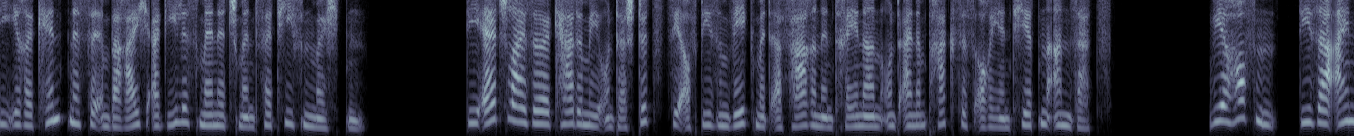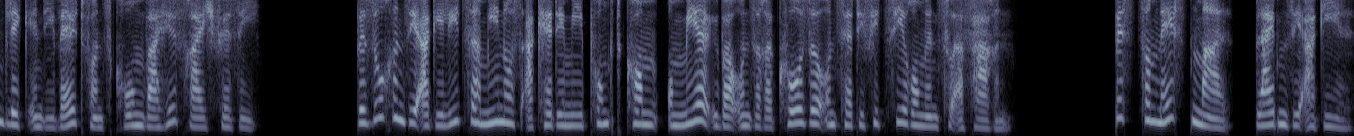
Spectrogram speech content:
die ihre Kenntnisse im Bereich agiles Management vertiefen möchten. Die Agilizer Academy unterstützt sie auf diesem Weg mit erfahrenen Trainern und einem praxisorientierten Ansatz. Wir hoffen, dieser Einblick in die Welt von Scrum war hilfreich für Sie. Besuchen Sie agiliza-academy.com, um mehr über unsere Kurse und Zertifizierungen zu erfahren. Bis zum nächsten Mal, bleiben Sie agil.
